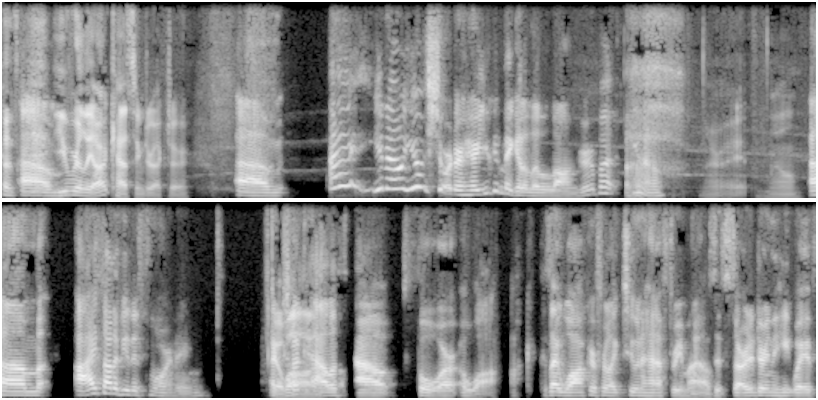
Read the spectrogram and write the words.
Um, you really are casting director. Um, you know, you have shorter hair. You can make it a little longer, but you know. All right. Well, Um, I thought of you this morning. I took on. Alice out for a walk because I walk her for like two and a half, three miles. It started during the heat wave.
